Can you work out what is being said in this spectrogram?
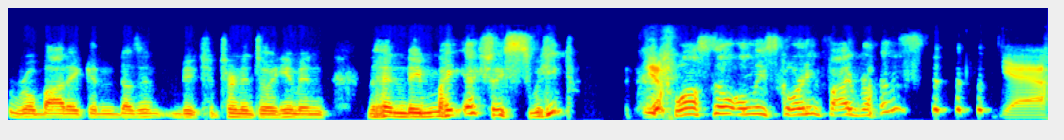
robotic and doesn't be turn into a human, then they might actually sweep. Yeah. while still only scoring five runs. Yeah.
